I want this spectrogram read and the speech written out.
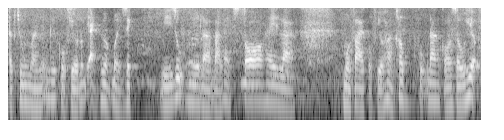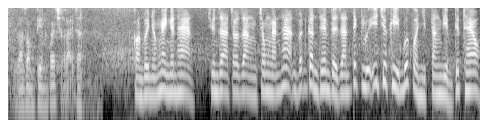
Tập trung vào những cái cổ phiếu nó bị ảnh hưởng bởi dịch. Ví dụ như là bán lẻ store hay là một vài cổ phiếu hàng không cũng đang có dấu hiệu là dòng tiền quay trở lại dần. Còn với nhóm ngành ngân hàng, chuyên gia cho rằng trong ngắn hạn vẫn cần thêm thời gian tích lũy trước khi bước vào nhịp tăng điểm tiếp theo.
